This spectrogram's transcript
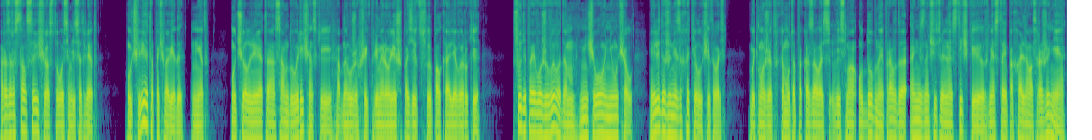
разрастался еще 180 лет. Учли это почвоведы? Нет. Учел ли это сам Двуреченский, обнаруживший, к примеру, лишь позицию полка левой руки? Судя по его же выводам, ничего он не учел – или даже не захотел учитывать. Быть может, кому-то показалось весьма удобной, правда, о незначительной стычке вместо эпохального сражения,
